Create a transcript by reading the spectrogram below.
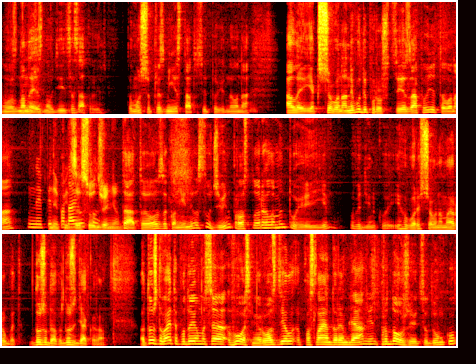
ну, на неї знов діється заповідь. Тому що при зміні статусу, відповідно, вона. Але якщо вона не буде порушувати цієї заповіді, то вона Не Не під у судження. засудженням. та, то закон її не осуджує. Він просто регламентує її поведінку і говорить, що вона має робити. Дуже добре, дуже дякую вам. Отож, давайте подивимося восьмий розділ послання до римлян. Він продовжує цю думку.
